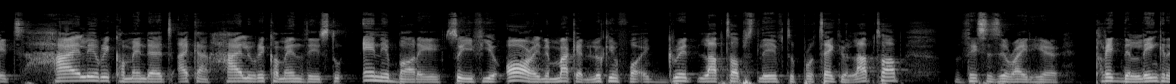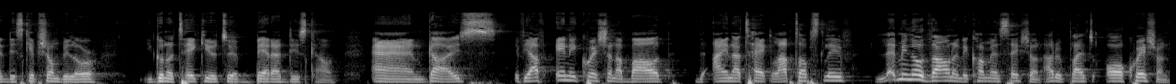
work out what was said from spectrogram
It's highly recommended. I can highly recommend this to anybody. So if you are in the market looking for a great laptop sleeve to protect your laptop, this is it right here. Click the link in the description below. You're going to take you to a better discount. And guys, if you have any question about the Inateck laptop sleeve, let me know down in the comment section. I'll reply to all questions.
